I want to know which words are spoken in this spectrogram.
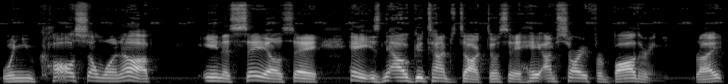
when you call someone up in a sale, say, hey, is now a good time to talk? Don't say, hey, I'm sorry for bothering you right?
